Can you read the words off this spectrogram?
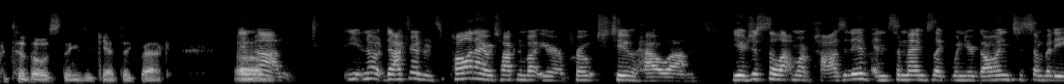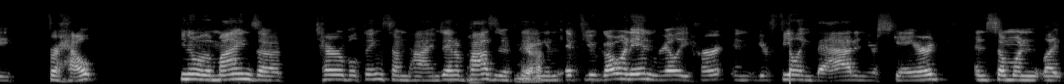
to those things you can't take back. And um, um, you know, Dr. Edwards, Paul and I were talking about your approach to how um, you're just a lot more positive. And sometimes, like when you're going to somebody for help, you know, the mind's a terrible thing sometimes and a positive thing. Yeah. And if you're going in really hurt and you're feeling bad and you're scared, and someone like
